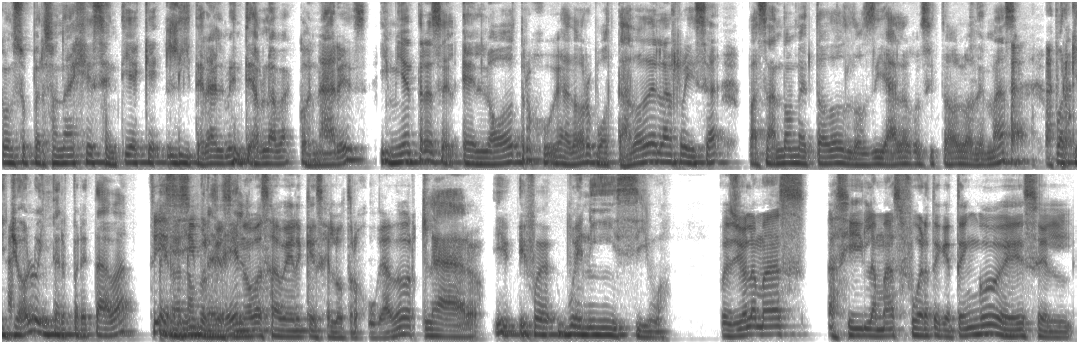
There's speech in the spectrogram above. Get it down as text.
con su personaje sentía que literalmente hablaba con Ares y mientras el, el otro jugador botado de la risa, pasándome todos los diálogos y todo lo demás, porque yo lo interpretaba. Sí, pero sí, sí, porque si no vas a ver que es el otro jugador. Claro, y, y fue buenísimo. Pues yo la más así, la más fuerte que tengo es el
